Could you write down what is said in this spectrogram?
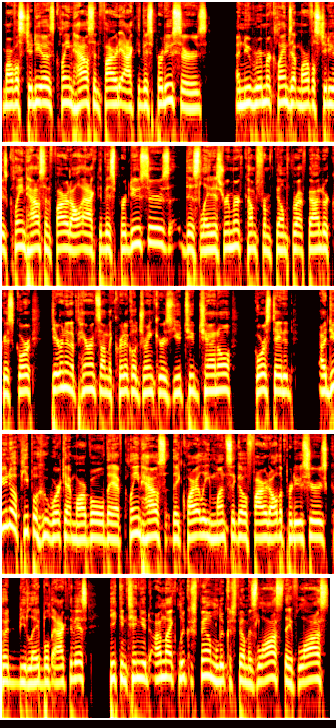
Marvel Studios cleaned house and fired activist producers. A new rumor claims that Marvel Studios cleaned house and fired all activist producers. This latest rumor comes from Film Threat founder Chris Gore during an appearance on the Critical Drinkers YouTube channel. Gore stated, I do know people who work at Marvel. They have cleaned house. They quietly, months ago, fired all the producers, could be labeled activists. He continued, unlike Lucasfilm, Lucasfilm is lost. They've lost.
